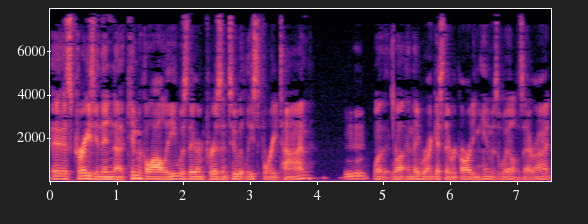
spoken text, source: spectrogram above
it's crazy. And then uh, Chemical Ali was there in prison too, at least for a time. Mm-hmm. Well, well, and they were, I guess, they were guarding him as well. Is that right?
